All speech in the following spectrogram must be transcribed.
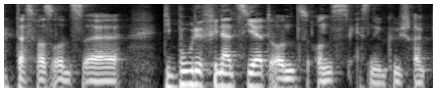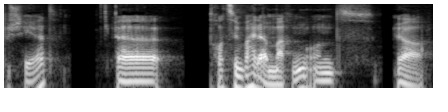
das, was uns äh, die Bude finanziert und uns Essen im Kühlschrank beschert, äh, trotzdem weitermachen. Und ja,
